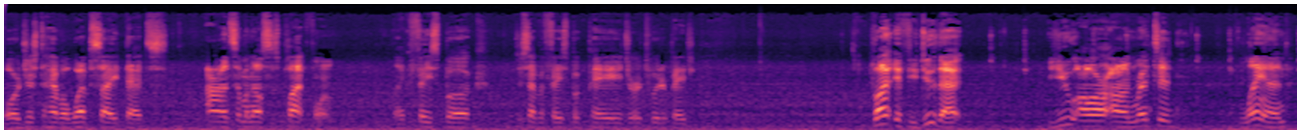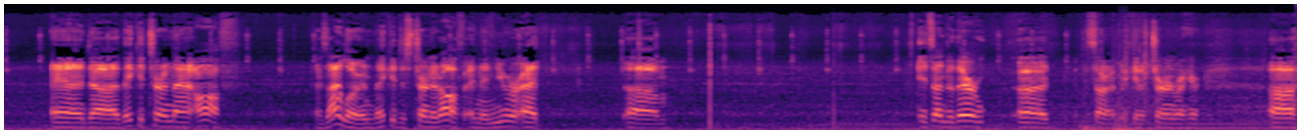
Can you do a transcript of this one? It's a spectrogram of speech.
or just to have a website that's on someone else's platform, like Facebook. Just have a Facebook page or a Twitter page. But if you do that, you are on rented land, and uh, they could turn that off. As I learned, they could just turn it off, and then you are at um, it's under their. Uh, sorry, I'm making a turn right here. Uh,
